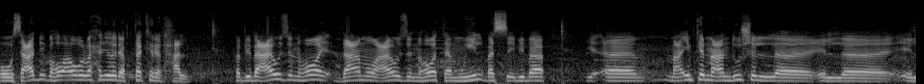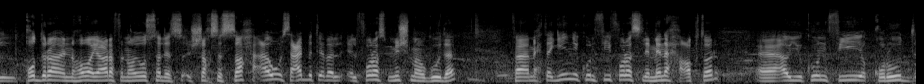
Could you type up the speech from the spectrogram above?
وساعات بيبقى هو أول واحد يقدر يبتكر الحل. فبيبقى عاوز إن هو دعم وعاوز إن هو تمويل بس بيبقى مع يمكن ما عندوش ال ال القدرة إن هو يعرف إن هو يوصل للشخص الصح أو ساعات بتبقى الفرص مش موجودة. فمحتاجين يكون في فرص لمنح أكتر أو يكون في قروض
